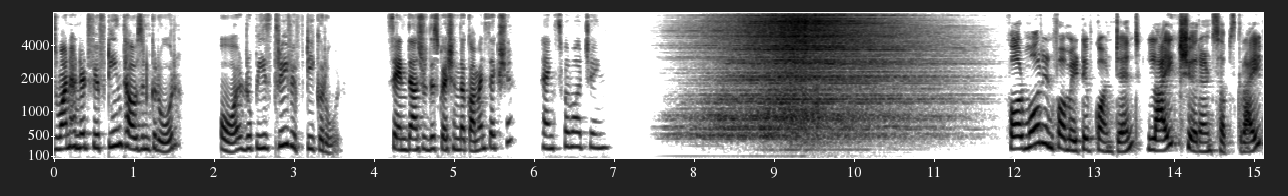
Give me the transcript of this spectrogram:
115,000 crore or rupees 350 crore? Send the answer to this question in the comment section. Thanks for watching. For more informative content, like, share and subscribe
